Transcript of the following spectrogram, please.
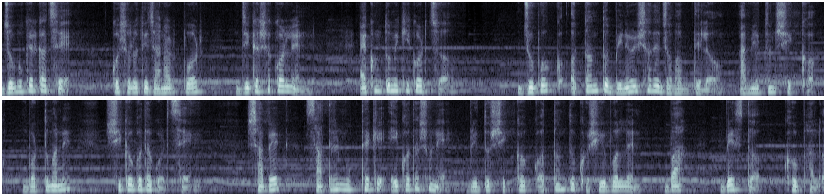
যুবকের কাছে কুশলতি জানার পর জিজ্ঞাসা করলেন, এখন তুমি কি করছ? যুবক অত্যন্ত বিনয়ের সাথে জবাব দিল, আমি একজন শিক্ষক। বর্তমানে শিক্ষকতা করছে। সাবেক ছাত্রের মুখ থেকে এই কথা শুনে বৃদ্ধ শিক্ষক অত্যন্ত খুশি বললেন, বাহ, বেশ তো, খুব ভালো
